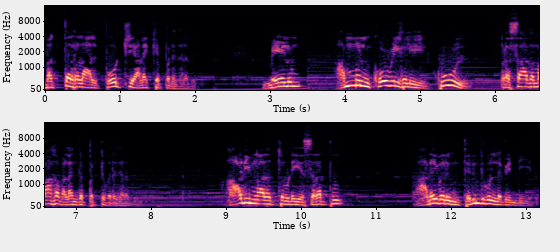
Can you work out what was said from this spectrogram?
பக்தர்களால் போற்றி அழைக்கப்படுகிறது. மேலும் அம்மன் கோவில்களில் கூழ் பிரசாதமாக வழங்கப்பட்டு வருகிறது. ஆடி மாதத்தினுடைய சிறப்பு அனைவரும் தெரிந்து கொள்ள வேண்டியது.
